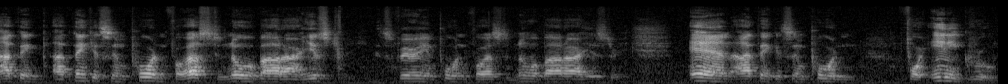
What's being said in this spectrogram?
I think I think it's important for us to know about our history. It's very important for us to know about our history, and I think it's important for any group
